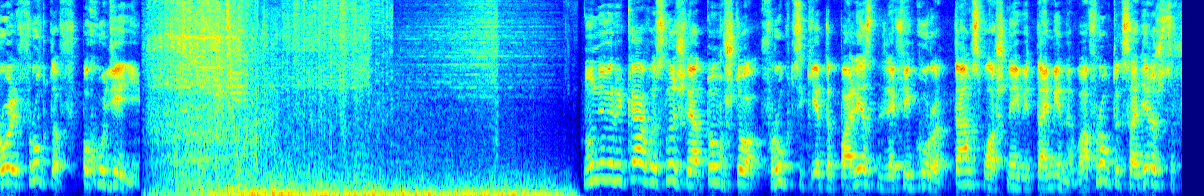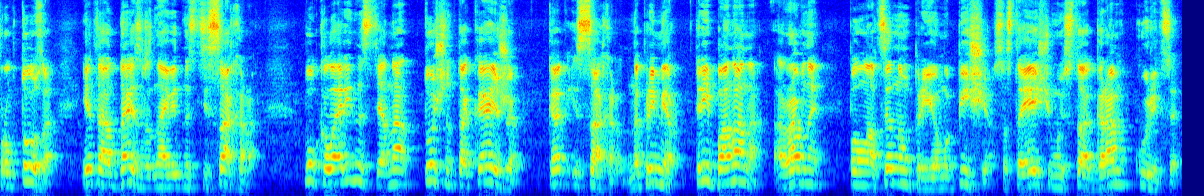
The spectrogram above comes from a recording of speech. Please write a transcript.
Роль фруктов в похудении. Ну, наверняка вы слышали о том, что фруктики это полезно для фигуры, там сплошные витамины. Во фруктах содержится фруктоза, это одна из разновидностей сахара. По калорийности она точно такая же, как и сахар. Например, 3 банана равны полноценному приему пищи, состоящему из 100 грамм курицы,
